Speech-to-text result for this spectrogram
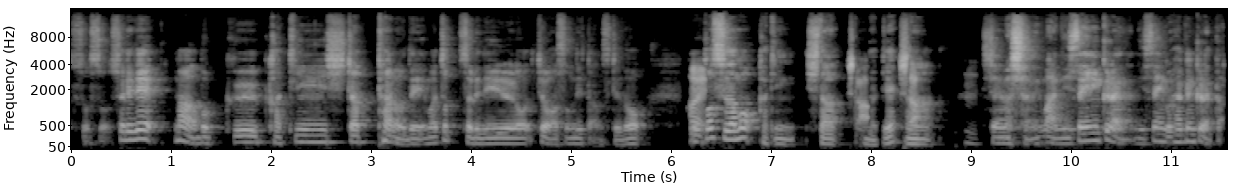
そうそう。それで、まあ僕課金しちゃったので、まあちょっとそれでいろいろ今日遊んでたんですけど、で、はい。コスダも課金したした。んだっけ？した。ああ、うん。しちゃいましたね。まあ2000円くらいな、2500円くらいか。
